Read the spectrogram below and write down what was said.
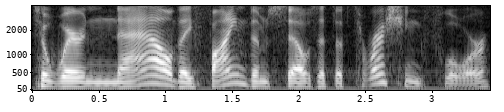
to where now they find themselves at the threshing floor.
